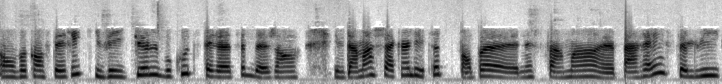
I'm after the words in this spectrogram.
on va considérer qu'ils véhiculent beaucoup de stéréotypes de genre. Évidemment, chacun des titres ne sont pas euh, nécessairement euh, pareils. Celui,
